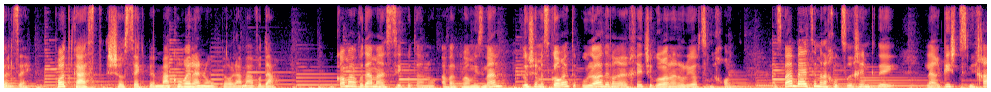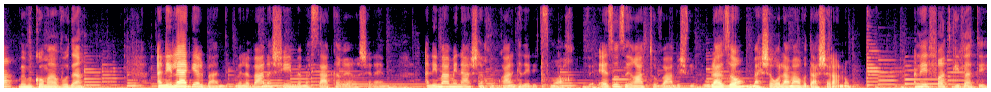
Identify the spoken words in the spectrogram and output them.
על זה, פודקאסט שעוסק במה קורה לנו בעולם העבודה. מקום העבודה מעסיק אותנו, אבל כבר מזמן תלוש המשכורת הוא לא הדבר היחיד שגורם לנו להיות שמחות. אז מה בעצם אנחנו צריכים כדי להרגיש צמיחה במקום העבודה? אני לאה גלבנד, מלווה אנשים במסע הקריירה שלהם. אני מאמינה שאנחנו כאן כדי לצמוח, ואיזו זירה טובה בשביל פעולה זו מאשר עולם העבודה שלנו. אני אפרת גבעתי,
